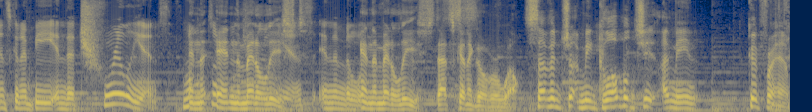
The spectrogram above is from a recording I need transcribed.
It's going to be in the trillions. In the, in the Middle East. In the Middle East. In the Middle East. That's going to go over well. Seven, I mean, global, G, I mean, good for him.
